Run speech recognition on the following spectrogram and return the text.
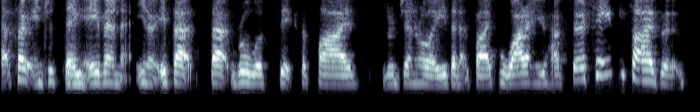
That's so interesting. They, Even, you know, if that that rule of six applies sort of generally, then it's like, well, why don't you have 13 sizes?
